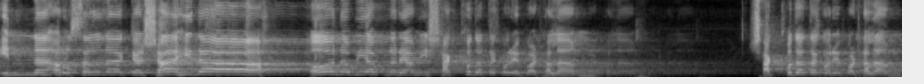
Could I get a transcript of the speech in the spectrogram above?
ইন্না আরসালনাকা শাহিদা। ও নবী, আপনারে আমি সাক্ষ্যদাতা করে পাঠালাম। সাক্ষ্যদাতা করে পাঠালাম।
